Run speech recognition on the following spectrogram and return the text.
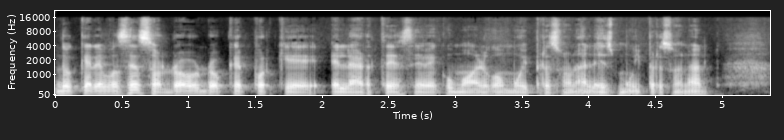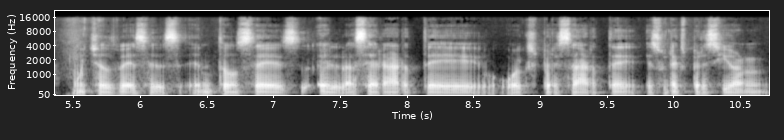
no, queremos eso, ¿no? porque el arte se ve como algo muy personal, es muy personal muchas veces. Entonces el hacer arte o expresarte es una expresión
